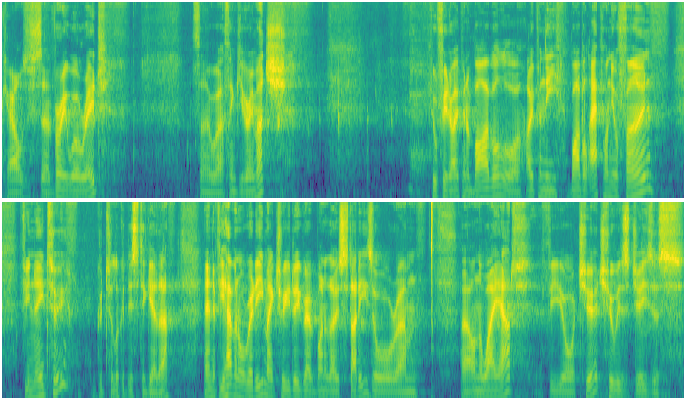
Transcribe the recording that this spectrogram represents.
Carol. It's uh, very well read. So uh, thank you very much. Feel free to open a Bible or open the Bible app on your phone if you need to. Good to look at this together. And if you haven't already, make sure you do grab one of those studies or um, uh, on the way out for your church. Who is Jesus?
